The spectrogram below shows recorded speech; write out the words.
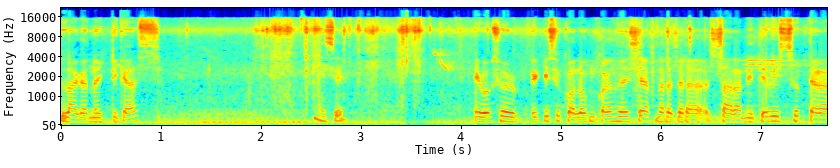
লাগানো একটি গাছ। যে, এবছর কিছু কলম করা হয়েছে। আপনারা যারা চারা নিতেও ইচ্ছুক, তারা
